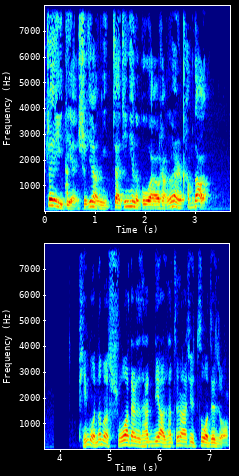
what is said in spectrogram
这一点实际上你在今天的 Google I/O 上仍然是看不到的。苹果那么说，但是他要他真的要去做这种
